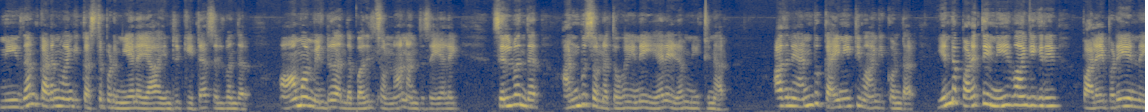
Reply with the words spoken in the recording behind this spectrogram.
நீதான் கடன் வாங்கி கஷ்டப்படும் ஏழையா என்று கேட்டார் செல்வந்தர். ஆமாம் என்று அந்த பதில் சொன்னான் அந்த செயலை செல்வந்தர் அன்பு சொன்ன தொகையினை ஏழையிடம் நீட்டினார். அதனை அன்பு கை நீட்டி வாங்கி கொண்டார். என்ன படத்தை நீர் வாங்குகிறீர்? பழையபடி என்னை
